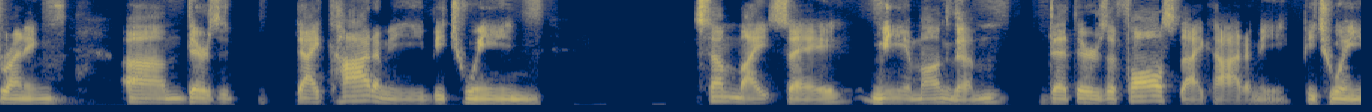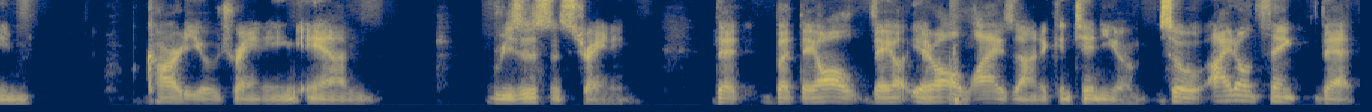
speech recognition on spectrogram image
running. Um, there's a dichotomy between some might say, me among them, that there's a false dichotomy between cardio training and resistance training. That but they all they it all lies on a continuum. So i don't think that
